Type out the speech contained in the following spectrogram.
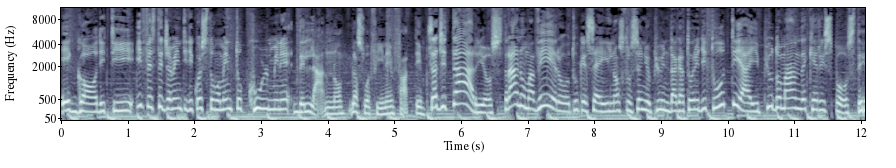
e goditi i festeggiamenti di questo momento culmine dell'anno, la sua fine infatti. Sagittario, strano ma vero, tu che sei il nostro segno più indagatore di tutti, hai più domande che risposte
